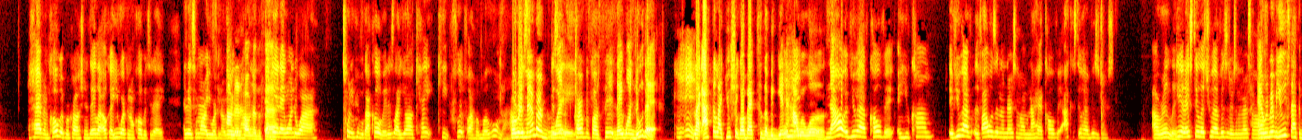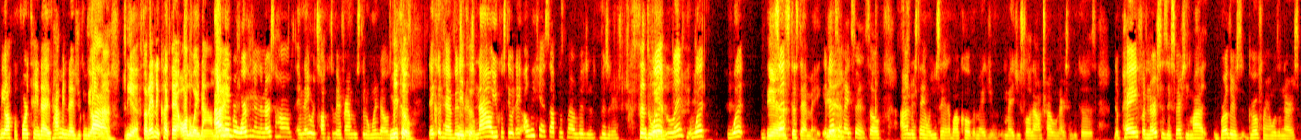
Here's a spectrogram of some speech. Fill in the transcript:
having COVID precautions. They like, okay, you working on COVID today, and then tomorrow you working On here. the whole nother and then they wonder why twenty people got COVID. It's like y'all can't keep flip flopping. But who am I? But remember just when. COVID first hit, they wouldn't do that. Mm-mm. Like I feel like you should go back to the beginning Mm-hmm. how it was. Now, if you have COVID and you come, if you have, if I was in a nursing home and I had COVID, I could still have visitors. Oh really? Yeah, they still let you have visitors in the nursing home. And remember, you used to have to be off for 14 days. How many days you can be off Five. now? Yeah. So they didn't cut that all the way down. I remember working in the nursing homes and they were talking to their families through the windows. Me too. They couldn't have visitors. Now you can still. They oh, we can't stop them from having visitors. Since What when? length? What what Yeah. sense does that make? It Yeah. doesn't make sense. So I understand what you're saying about COVID made you made you slow down travel nursing because the pay for nurses, especially my brother's girlfriend was a nurse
